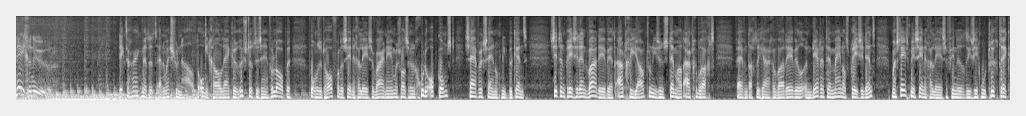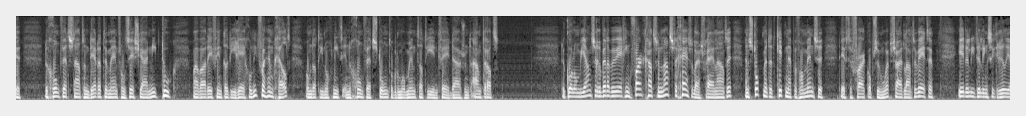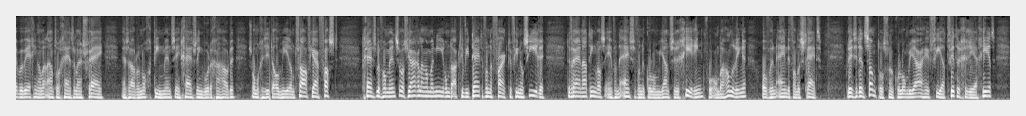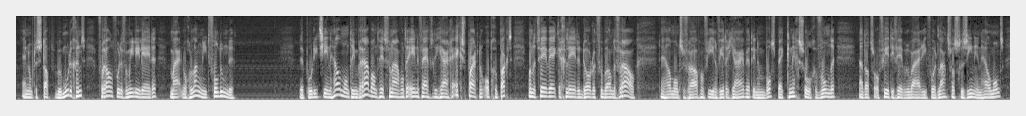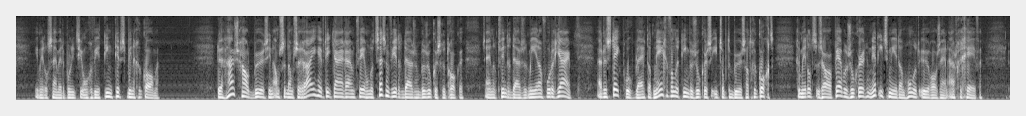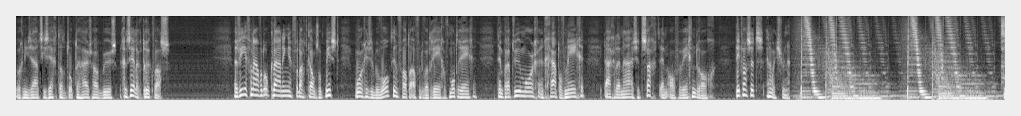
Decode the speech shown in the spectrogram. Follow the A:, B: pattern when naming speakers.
A: 9 uur.
B: Dik met het NOS-journaal. De ongeval lijken rustig te zijn verlopen. Volgens het hoofd van de Senegalese waarnemers was er een goede opkomst. Cijfers zijn nog niet bekend. Zittend president Wade werd uitgejouwd toen hij zijn stem had uitgebracht. 85-jarige Wade wil een derde termijn als president. Maar steeds meer Senegalezen vinden dat hij zich moet terugtrekken. De grondwet staat een derde termijn van zes jaar niet toe. Maar Wade vindt dat die regel niet voor hem geldt. Omdat hij nog niet in de grondwet stond op het moment dat hij in 2000 aantrad. De Colombiaanse rebellenbeweging FARC gaat zijn laatste gijzelaars vrijlaten en stopt met het kidnappen van mensen. Dat heeft de FARC op zijn website laten weten. Eerder liet de linkse guerrillabeweging al een aantal gijzelaars vrij. Er zouden nog tien mensen in gijzeling worden gehouden. Sommigen zitten al meer dan twaalf jaar vast. Het gijzelen van mensen was jarenlang een manier om de activiteiten van de FARC te financieren. De vrijlating was een van de eisen van de Colombiaanse regering voor onderhandelingen over een einde van de strijd. President Santos van Colombia heeft via Twitter gereageerd en noemt de stap bemoedigend, vooral voor de familieleden, maar nog lang niet voldoende. De politie in Helmond in Brabant heeft vanavond de 51-jarige ex-partner opgepakt van de twee weken geleden dodelijk verbrande vrouw. De Helmondse vrouw van 44 jaar werd in een bos bij Knechtsel gevonden nadat ze op 14 februari voor het laatst was gezien in Helmond. Inmiddels zijn bij de politie ongeveer 10 tips binnengekomen. De huishoudbeurs in Amsterdamse Rai heeft dit jaar ruim 246.000 bezoekers getrokken. zijn er 20.000 meer dan vorig jaar. Uit een steekproef blijkt dat 9 van de 10 bezoekers iets op de beurs had gekocht. Gemiddeld zou er per bezoeker net iets meer dan 100 euro zijn uitgegeven. De organisatie zegt dat het op de huishoudbeurs gezellig druk was. Het weer vanavond opklaringen, vannacht kans op mist. Morgen is het bewolkt en valt af en toe wat regen of motregen. Temperatuur morgen een graad of 9. Dagen daarna is het zacht en overwegend droog. Dit was het NOS Journaal.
